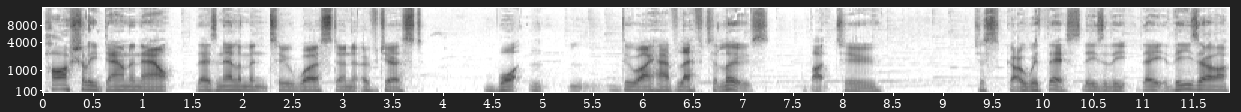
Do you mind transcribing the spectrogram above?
partially down and out. There's an element to Worston of just what do I have left to lose, but to just go with this. These are the they these are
